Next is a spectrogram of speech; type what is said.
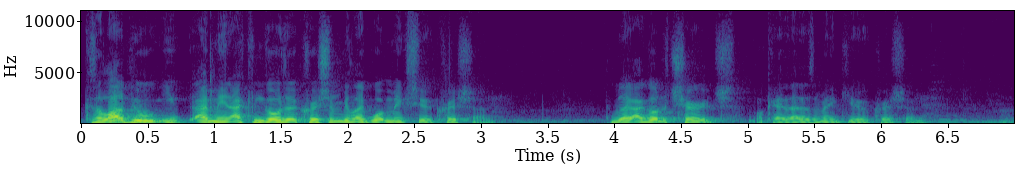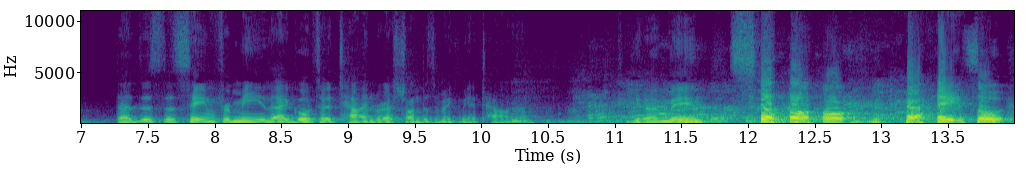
Because a lot of people, you, I mean, I can go to a Christian and be like, what makes you a Christian? To be like, I go to church. Okay, that doesn't make you a Christian. That is the same for me that I go to an Italian restaurant doesn't make me Italian. You know what I mean? So, right? So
